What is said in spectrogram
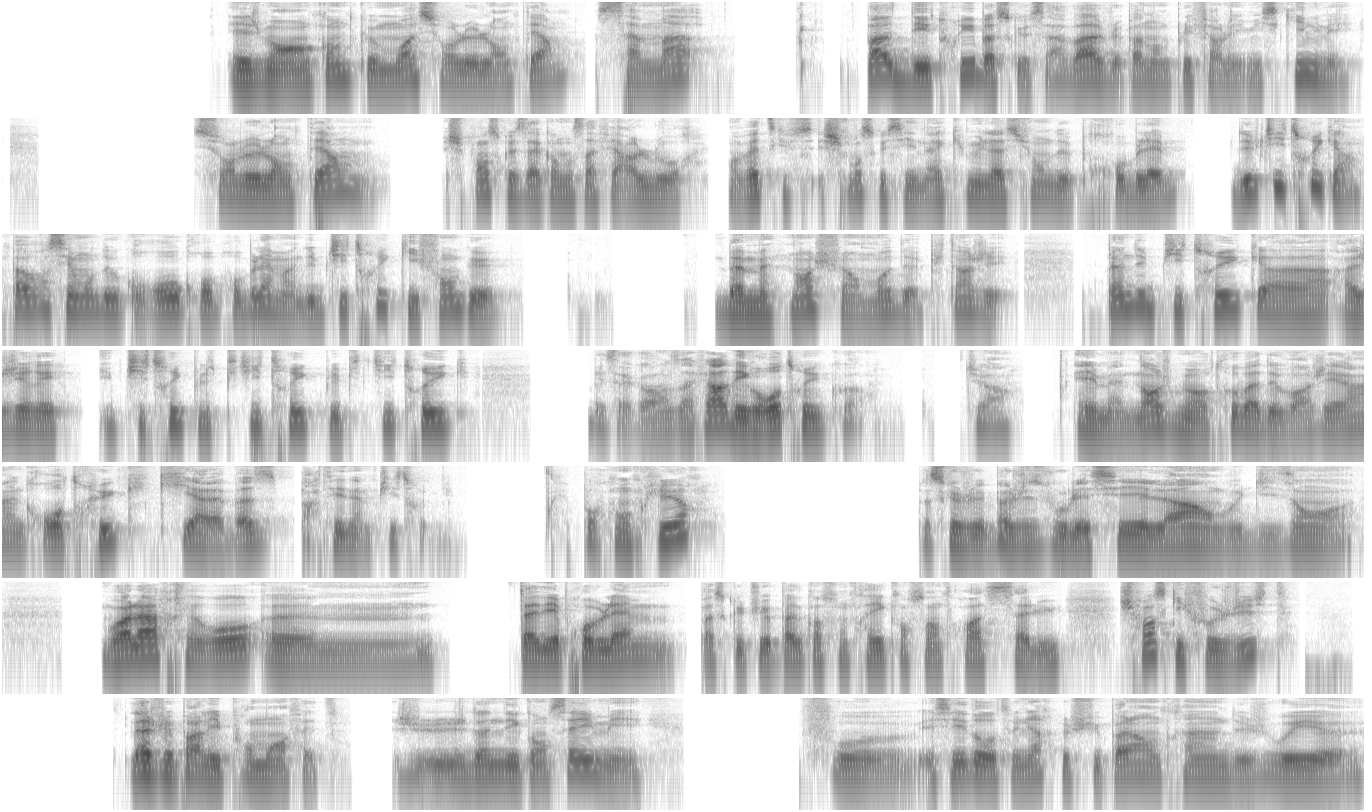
Et je me rends compte que moi sur le long terme, ça m'a pas détruit parce que ça va, je vais pas non plus faire le miskin, mais sur le long terme, je pense que ça commence à faire lourd. En fait, je pense que c'est une accumulation de problèmes de petits trucs, hein, pas forcément de gros gros problèmes, hein, de petits trucs qui font que bah maintenant je suis en mode putain j'ai plein de petits trucs à, gérer. Et petits trucs, plus petits trucs, plus petits trucs. Mais ça commence à faire des gros trucs quoi. Tu vois? Et maintenant je me retrouve à devoir gérer un gros truc qui à la base partait d'un petit truc. Pour conclure, parce que je vais pas juste vous laisser là en vous disant voilà frérot, euh, t'as des problèmes parce que tu veux pas te concentrer, concentre-toi, salut. Je pense qu'il faut juste. Là je vais parler pour moi en fait je, donne des conseils, mais faut essayer de retenir que je suis pas là en train de jouer euh,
